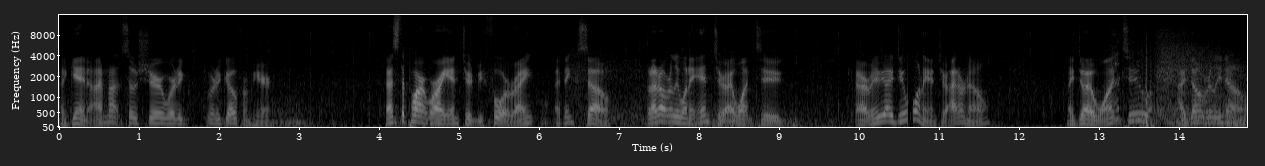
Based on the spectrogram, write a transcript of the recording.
again, I'm not so sure where to where to go from here. That's the part where I entered before, right? I think so. But I don't really want to enter. I want to, or maybe I do want to enter. I don't know. Like, do I want to? I don't really know.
